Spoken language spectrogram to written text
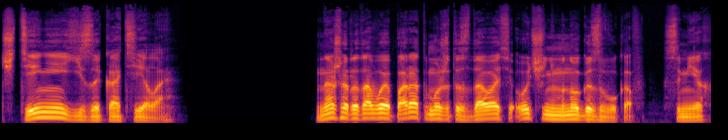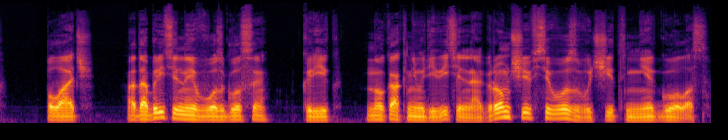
Чтение языка тела. Наш ротовой аппарат может издавать очень много звуков. Смех, плач, одобрительные возгласы, крик, но, как ни удивительно, громче всего звучит не голос.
